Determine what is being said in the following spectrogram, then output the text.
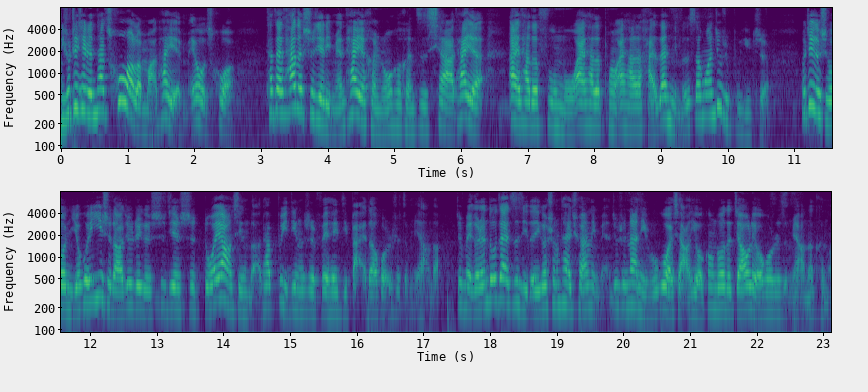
你说这些人他错了吗？他也没有错。他在他的世界里面，他也很融合、很自洽，他也爱他的父母、爱他的朋友、爱他的孩子，但你们的三观就是不一致。那这个时候，你就会意识到，就这个世界是多样性的，它不一定是非黑即白的，或者是怎么样的。就每个人都在自己的一个生态圈里面。就是那你如果想有更多的交流，或者怎么样，那可能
